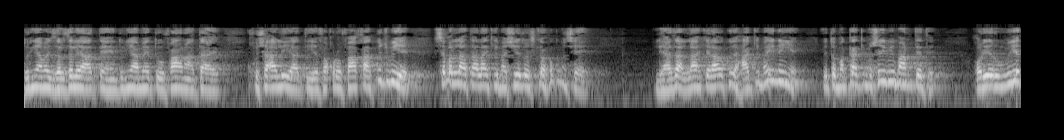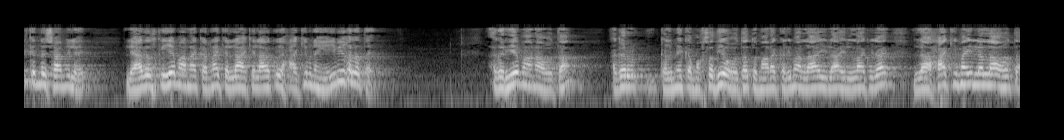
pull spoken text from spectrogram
دنیا میں زلزلے آتے ہیں، دنیا میں طوفان آتا ہے، خوشحالی آتی ہے، فقر و فاقہ کچھ بھی ہے، سب اللہ تعالیٰ کی مشیت اس کے حکم سے ہے۔ لہذا اللہ کے علاوہ کوئی حاکم ہی نہیں ہے۔ یہ تو مکہ کی مشرق بھی مانتے تھے اور یہ روبیت کے اندر شامل ہے۔ لہذا اس کو یہ مانا کرنا کہ اللہ کے علاوہ کوئی حاکم نہیں ہے۔ یہ بھی غلط ہے۔ اگر یہ مانا ہوتا، اگر کلمے کا مقصد یہ ہوتا، تو ہمارا کلمہ لا الہ الا اللہ کے جائے لا حاکمہ الا اللہ ہوتا۔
